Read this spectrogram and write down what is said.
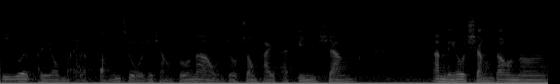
第一位朋友买了房子，我就想说，那我就送他一台冰箱。那没有想到呢，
